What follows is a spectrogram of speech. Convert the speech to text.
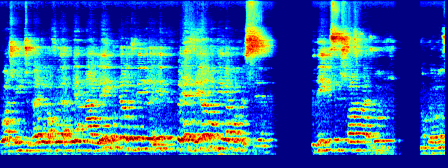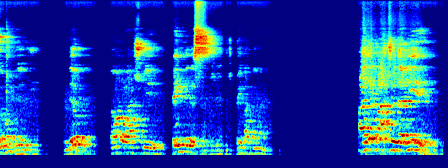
eu acho que a entidade ela foi até além do que ela deveria ir, prevendo o que ia acontecer. E nem isso eles fazem mais hoje. Não, pelo menos eu não vejo. Entendeu? Então eu acho que bem interessante, gente. Bem bacana. Aí a partir dali, o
